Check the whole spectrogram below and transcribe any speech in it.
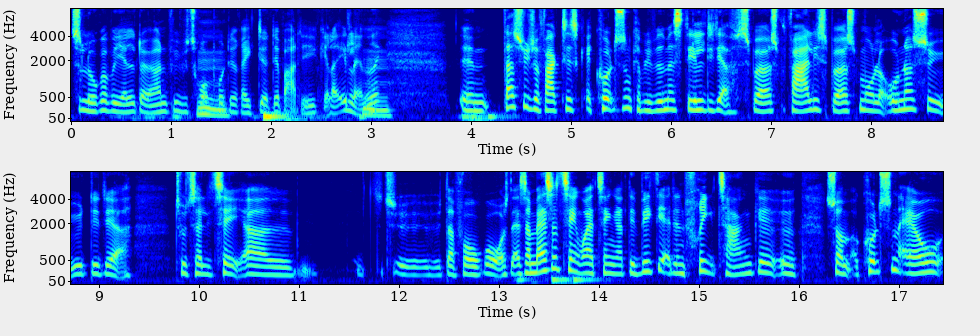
så lukker vi alle dørene, fordi vi tror mm. på, det er rigtigt, og det var det ikke, eller et eller andet. Mm. Ikke? Øhm, der synes jeg faktisk, at kunsten kan blive ved med at stille de der spørgsmål, farlige spørgsmål og undersøge det der totalitære øh, Øh, Øh, der foregår. Altså masser af ting, hvor jeg tænker, at det er vigtigt, at den fri tanke, øh, som kunsten er jo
